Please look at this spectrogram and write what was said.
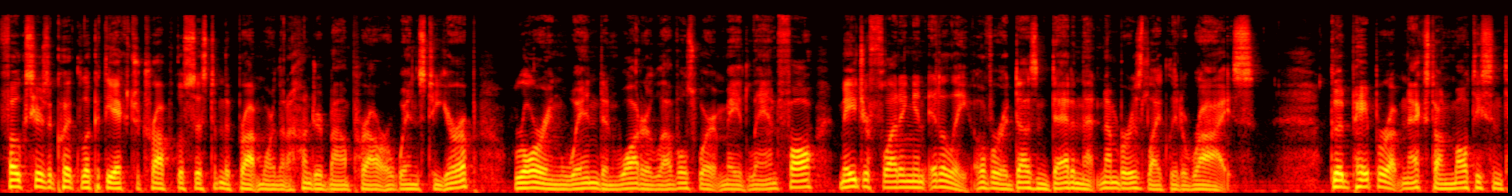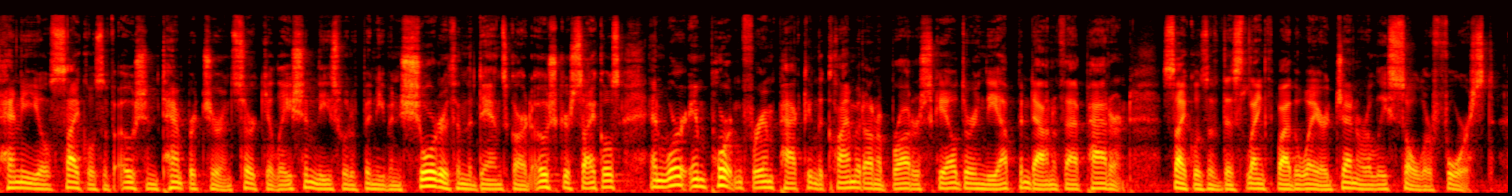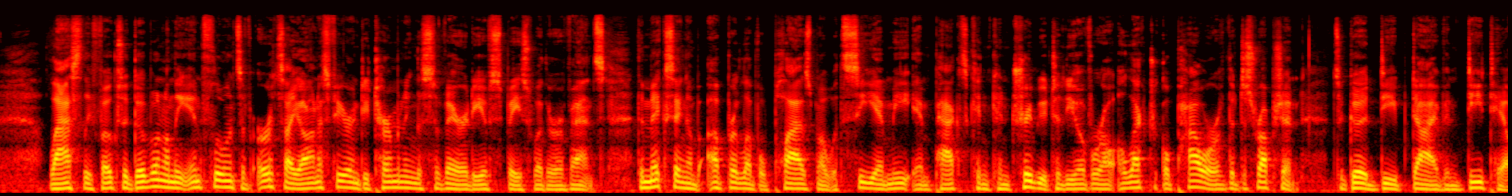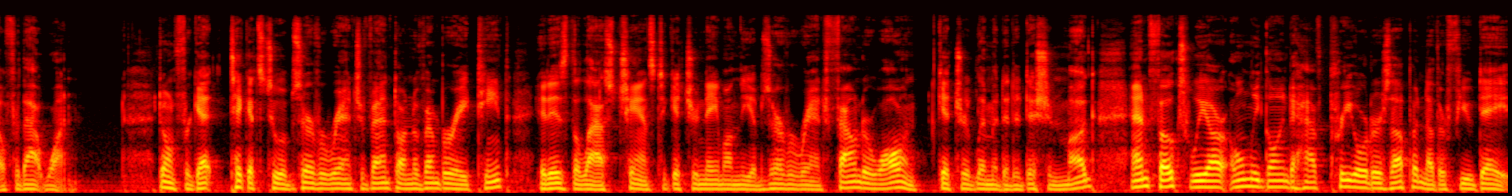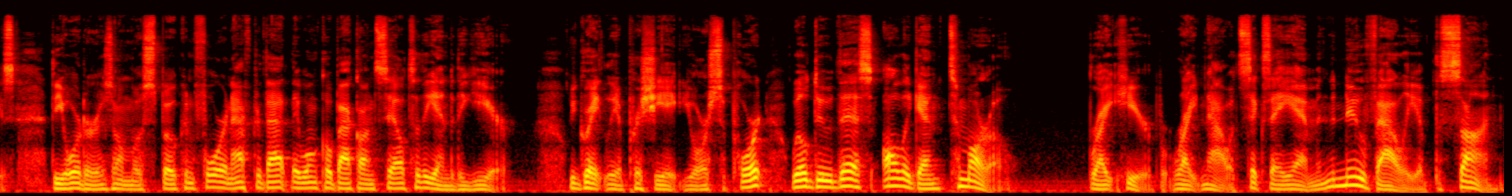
Folks, here's a quick look at the extratropical system that brought more than 100 mile per hour winds to Europe roaring wind and water levels where it made landfall, major flooding in Italy, over a dozen dead, and that number is likely to rise. Good paper up next on multicentennial cycles of ocean temperature and circulation. These would have been even shorter than the Dansgaard Oeschger cycles and were important for impacting the climate on a broader scale during the up and down of that pattern. Cycles of this length, by the way, are generally solar forced. Lastly, folks, a good one on the influence of Earth's ionosphere in determining the severity of space weather events. The mixing of upper level plasma with CME impacts can contribute to the overall electrical power of the disruption. It's a good deep dive in detail for that one. Don't forget tickets to Observer Ranch event on November 18th. It is the last chance to get your name on the Observer Ranch founder wall and get your limited edition mug. And folks, we are only going to have pre-orders up another few days. The order is almost spoken for and after that they won't go back on sale to the end of the year. We greatly appreciate your support. We'll do this all again tomorrow. Right here, but right now at 6 a.m. in the new Valley of the Sun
